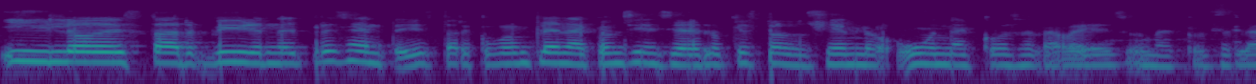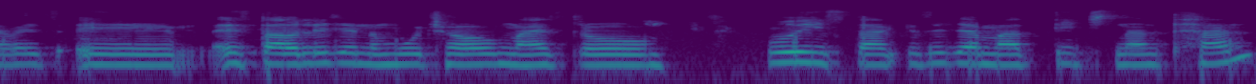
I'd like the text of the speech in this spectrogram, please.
Y lo de estar, vivir en el presente y estar como en plena conciencia de lo que estás haciendo, una cosa a la vez, una cosa a la vez. Eh, he estado leyendo mucho a un maestro budista que se llama Thich Nhat Hanh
